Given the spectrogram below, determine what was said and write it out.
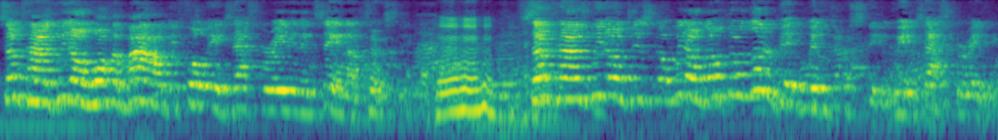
sometimes we don't walk a mile before we exasperated and saying I'm thirsty. Mm-hmm. sometimes we don't just go, we don't go through a little bit and we're thirsty, we're exasperated.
